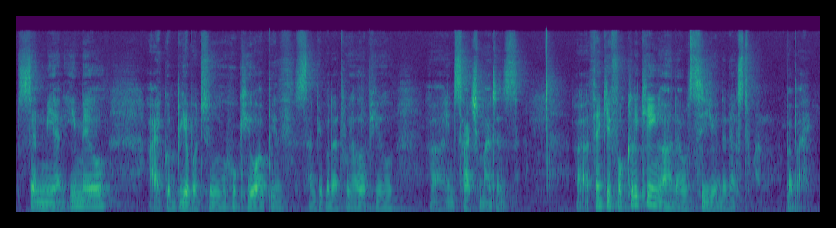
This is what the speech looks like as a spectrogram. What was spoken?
send me an email. I could be able to hook you up with some people that will help you uh, in such matters. Uh, thank you for clicking and I'll see you in the next one. Bye-bye.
